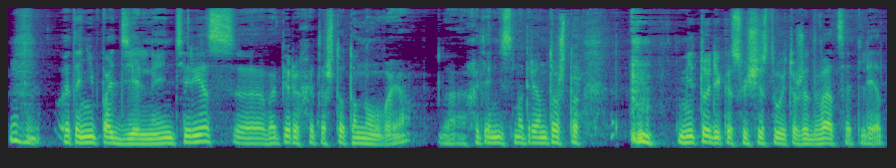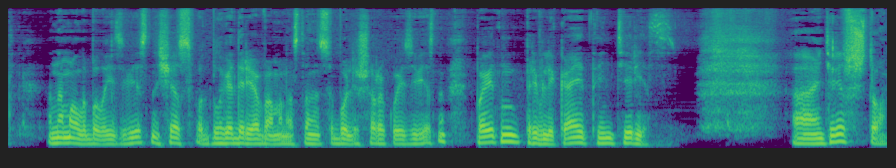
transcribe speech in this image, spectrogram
Угу. Это не поддельный интерес. Э, во-первых, это что-то новое – да. Хотя, несмотря на то, что методика существует уже 20 лет, она мало была известна. Сейчас вот благодаря вам она становится более широко известна, поэтому привлекает интерес. А интерес что?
